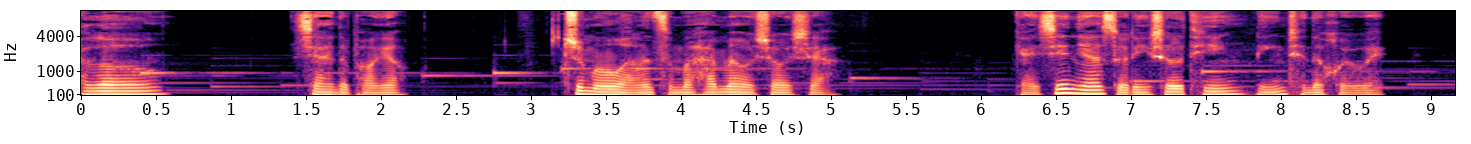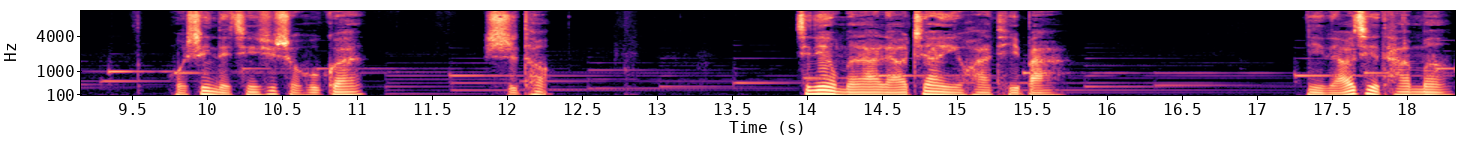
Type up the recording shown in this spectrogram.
Hello，亲爱的朋友，这么晚了，怎么还没有休息啊？感谢你啊，锁定收听凌晨的回味，我是你的情绪守护官石头。今天我们来聊这样一个话题吧。你了解他吗？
